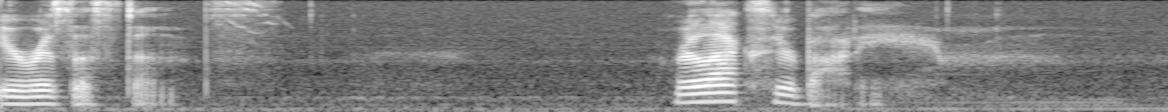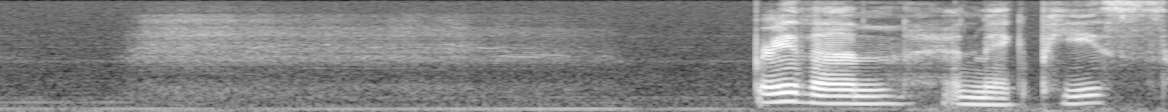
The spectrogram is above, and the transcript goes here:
your resistance. Relax your body. Breathe in and make peace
